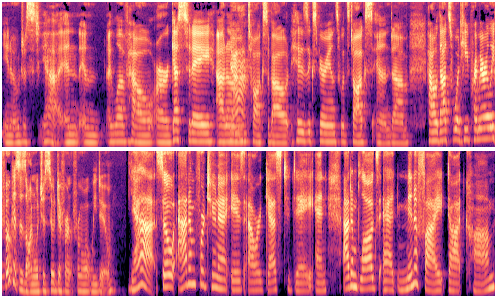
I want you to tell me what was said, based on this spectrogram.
you know just yeah and and i love how our guest today adam yeah. talks about his experience with stocks and um, how that's what he primarily focuses on which is so different from what we do yeah. So Adam Fortuna is our guest today, and Adam blogs at minafi.com,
